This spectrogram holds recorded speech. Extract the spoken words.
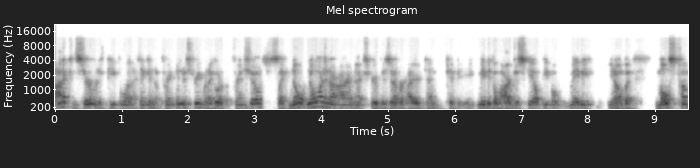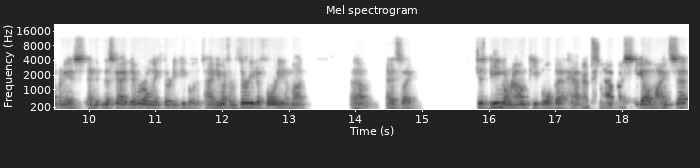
lot of conservative people, and I think in the print industry, when I go to the print shows, it's like, no, no one in our RMX group has ever hired ten, pe- maybe the largest scale people, maybe, you know, but most companies, and this guy, they were only thirty people at the time. He went from thirty to forty in a month. Um, and it's like, just being around people that have, have a scale mindset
